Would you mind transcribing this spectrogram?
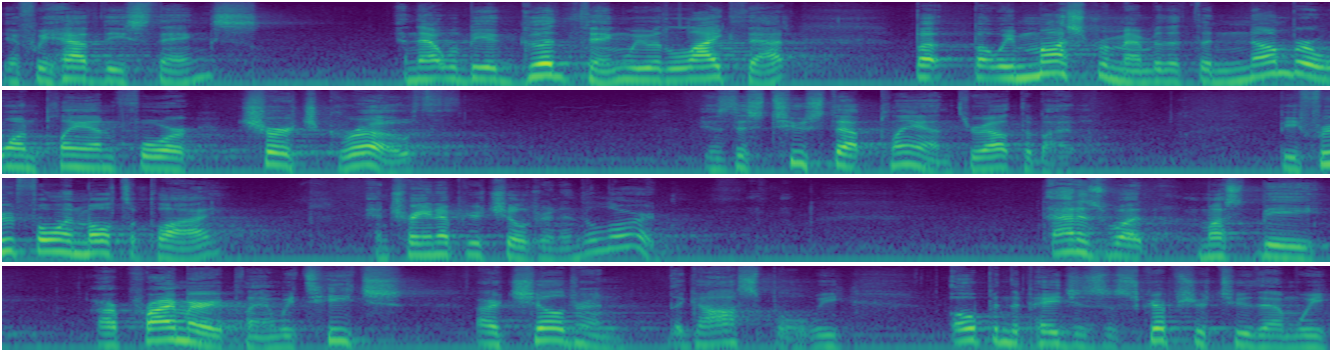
if we have these things, and that would be a good thing. We would like that. But, but we must remember that the number one plan for church growth is this two step plan throughout the Bible be fruitful and multiply, and train up your children in the Lord. That is what must be our primary plan. We teach our children the gospel. We open the pages of Scripture to them. We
